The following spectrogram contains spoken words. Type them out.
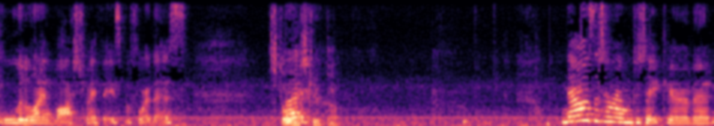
little I washed my face before this. Still But- looks cute though. Now is the time to take care of it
